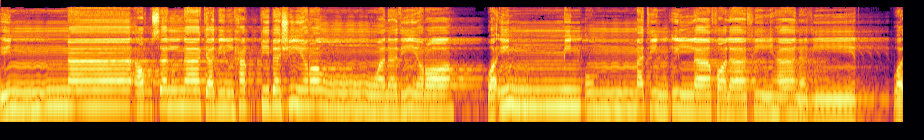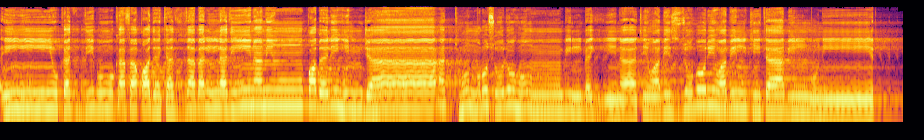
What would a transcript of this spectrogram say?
انا ارسلناك بالحق بشيرا ونذيرا وان من امه الا خلا فيها نذير وان يكذبوك فقد كذب الذين من قبلهم جاءتهم رسلهم بالبينات وبالزبر وبالكتاب المنير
